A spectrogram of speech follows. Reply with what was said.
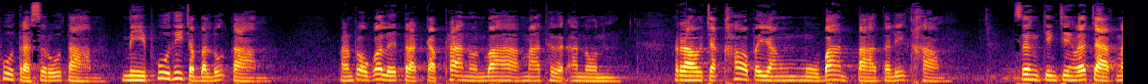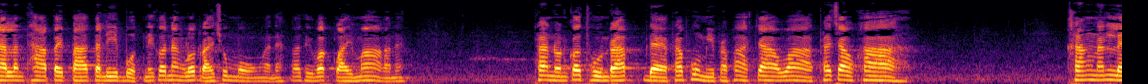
ผู้ตรัสรู้ตาม มีผู้ที่จะบรรลุตามพระองค์ก็เลยตรัสกับพระอนุนว่ามาเถิดอนุน์ เราจะเข้าไปยังหมู่บ้านปาตลิคาม ซึ่งจริง ๆ แล้วจากนาลันทาไปปาตลีบุตรนี่ก็นั่งรถหลายชั่วโมงอะนะก็ถือว่าไกลมากอะนะพระนนท์ก็ทูลรับแด่พระผู้มีพระภาคเจ้าว่าพระเจ้าข้าครั้งนั้นแล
